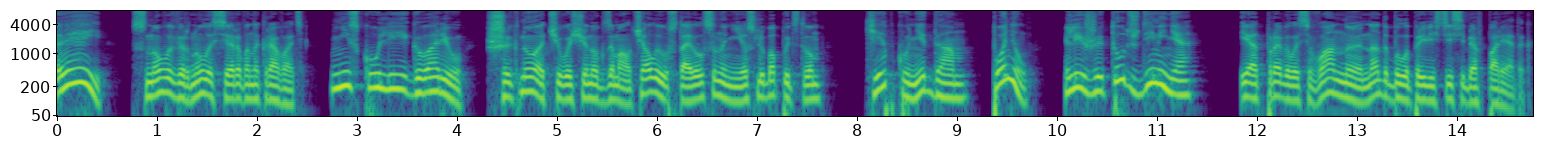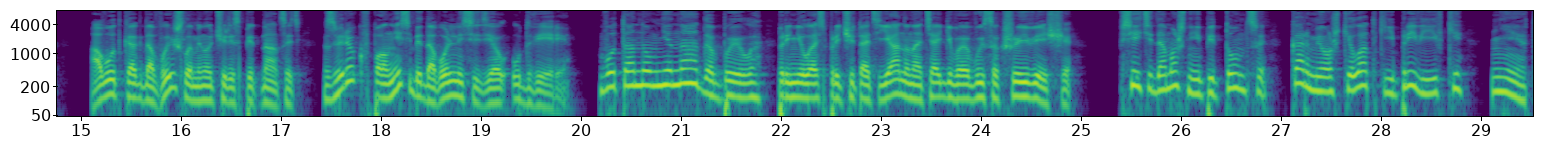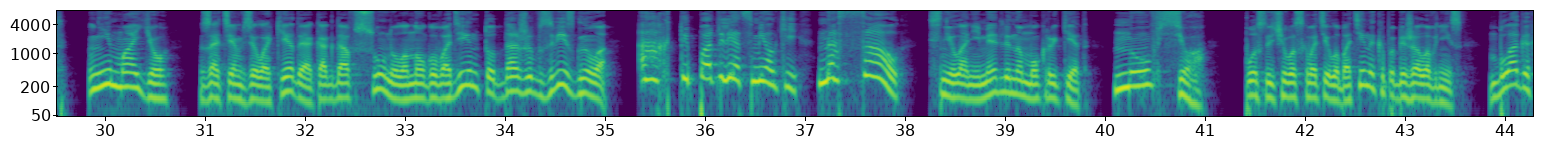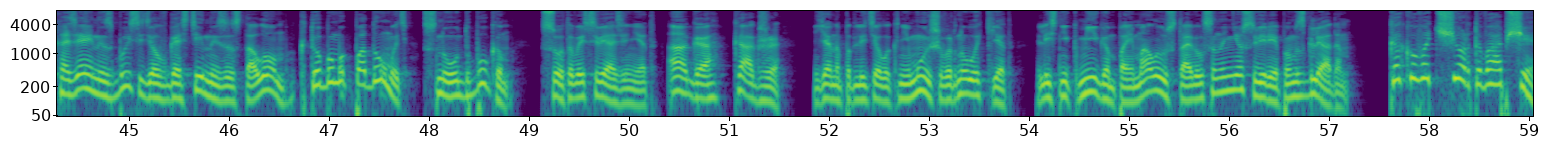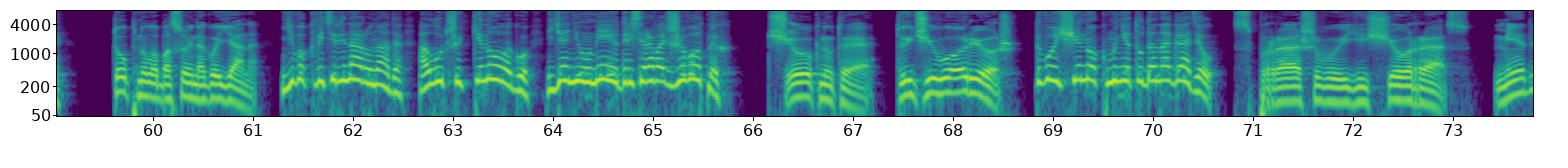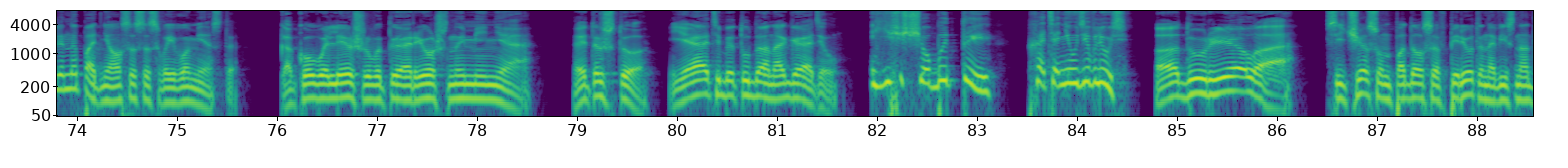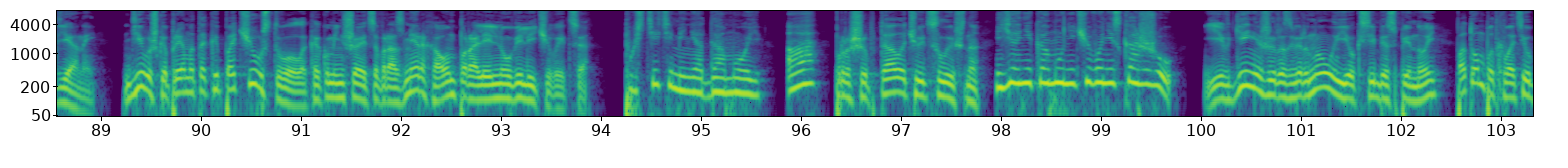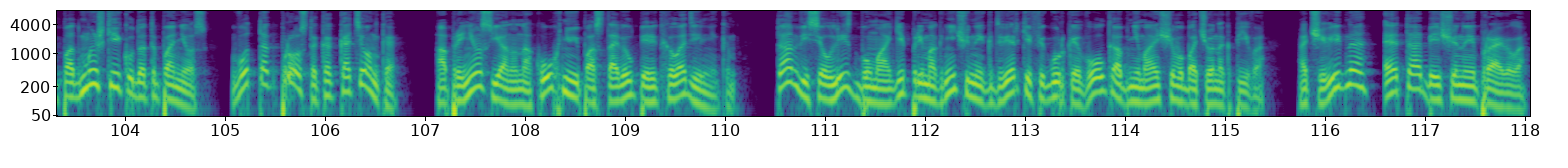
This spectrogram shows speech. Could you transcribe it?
«Эй!» – снова вернула Серого на кровать. «Не скули, говорю!» Шикнул, отчего щенок замолчал и уставился на нее с любопытством. «Кепку не дам. Понял? Лежи тут, жди меня!» И отправилась в ванную, надо было привести себя в порядок. А вот когда вышла минут через пятнадцать, зверек вполне себе довольный сидел у двери. «Вот оно мне надо было», — принялась причитать Яна, натягивая высохшие вещи. «Все эти домашние питомцы, кормежки, лотки, прививки. Нет, не мое. Затем взяла кеды, а когда всунула ногу в один, то даже взвизгнула. «Ах ты, подлец мелкий! Нассал!» Сняла немедленно мокрый кед. «Ну все!» после чего схватила ботинок и побежала вниз. Благо хозяин избы сидел в гостиной за столом, кто бы мог подумать, с ноутбуком. Сотовой связи нет. Ага, как же. Яна подлетела к нему и швырнула кет. Лесник мигом поймал и уставился на нее свирепым взглядом. «Какого черта вообще?» Топнула босой ногой Яна. «Его к ветеринару надо, а лучше к кинологу. Я не умею дрессировать животных». «Чокнутая, ты чего орешь?» «Твой щенок мне туда нагадил!» «Спрашиваю еще раз». Медленно поднялся со своего места. «Какого лешего ты орешь на меня? Это что, я тебе туда нагадил?» «Еще бы ты! Хотя не удивлюсь!» «Одурела!» Сейчас он подался вперед и навис над Яной. Девушка прямо так и почувствовала, как уменьшается в размерах, а он параллельно увеличивается. «Пустите меня домой, а?» – прошептала чуть слышно. «Я никому ничего не скажу». Евгений же развернул ее к себе спиной, потом подхватил подмышки и куда-то понес. Вот так просто, как котенка. А принес Яну на кухню и поставил перед холодильником. Там висел лист бумаги, примагниченный к дверке фигуркой волка, обнимающего бочонок пива. Очевидно, это обещанные правила.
